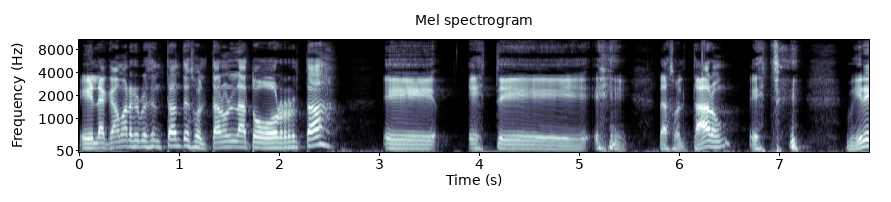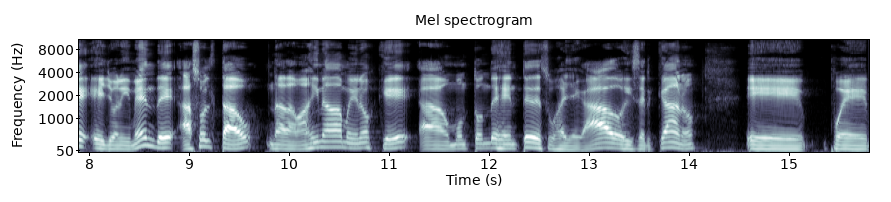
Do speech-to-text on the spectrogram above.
En la Cámara de Representantes soltaron la torta. Eh, este, la soltaron. Este, mire, eh, Johnny Méndez ha soltado nada más y nada menos que a un montón de gente de sus allegados y cercanos. Eh, pues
